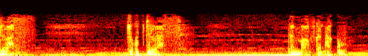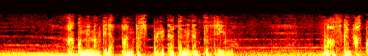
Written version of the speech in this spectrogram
Jelas. Cukup jelas. Dan maafkan aku. Aku memang tidak pantas berdekatan dengan putrimu. Maafkan aku.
